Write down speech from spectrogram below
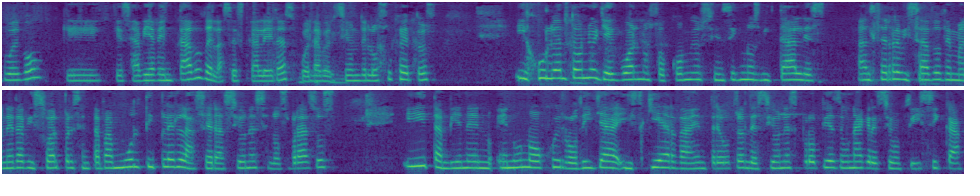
luego que, que se había aventado de las escaleras, fue la versión de los sujetos, y Julio Antonio llegó al nosocomio sin signos vitales. Al ser revisado de manera visual presentaba múltiples laceraciones en los brazos y también en, en un ojo y rodilla izquierda, entre otras lesiones propias de una agresión física.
